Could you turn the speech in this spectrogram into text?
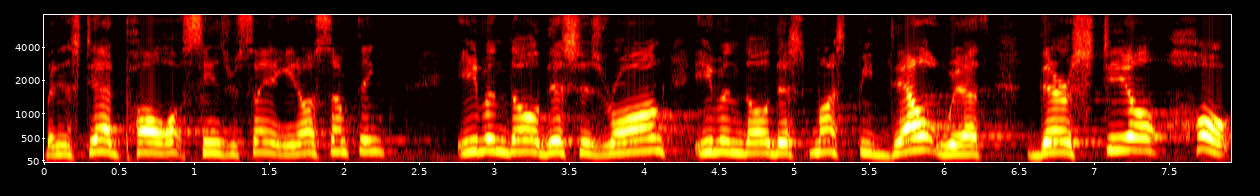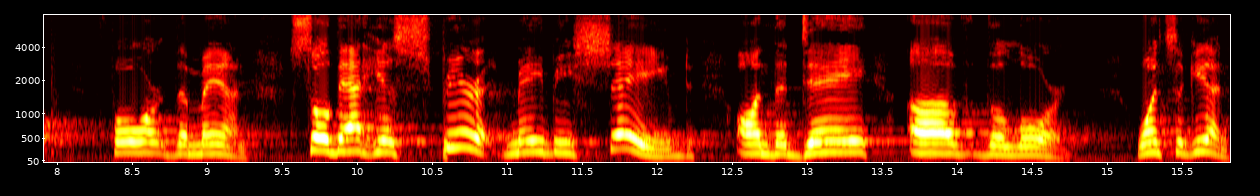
But instead, Paul seems to be saying, you know something? Even though this is wrong, even though this must be dealt with, there's still hope for the man, so that his spirit may be saved on the day of the Lord. Once again,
